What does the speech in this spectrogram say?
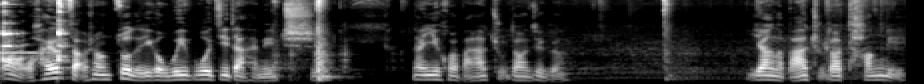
哇，我还有早上做的一个微波鸡蛋还没吃，那一会儿把它煮到这个一样的，把它煮到汤里。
